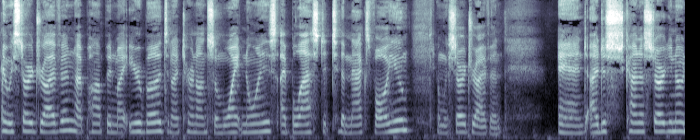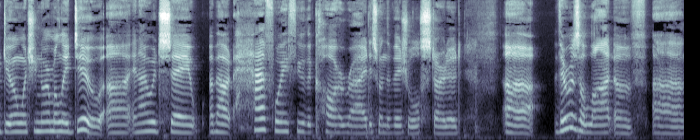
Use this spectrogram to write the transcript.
and we start driving. I pop in my earbuds and I turn on some white noise. I blast it to the max volume and we start driving. And I just kind of start, you know, doing what you normally do. Uh, and I would say about halfway through the car ride is when the visuals started. Uh, there was a lot of uh,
